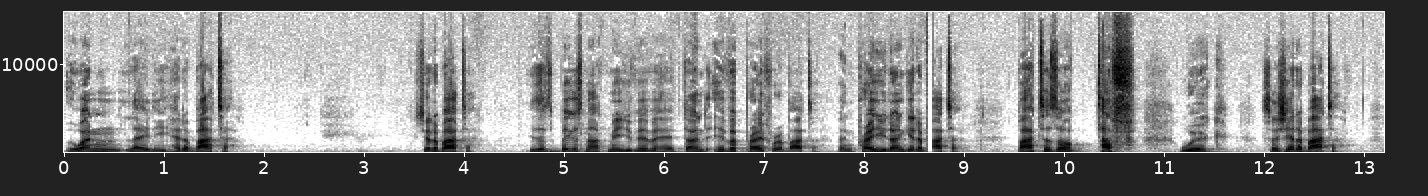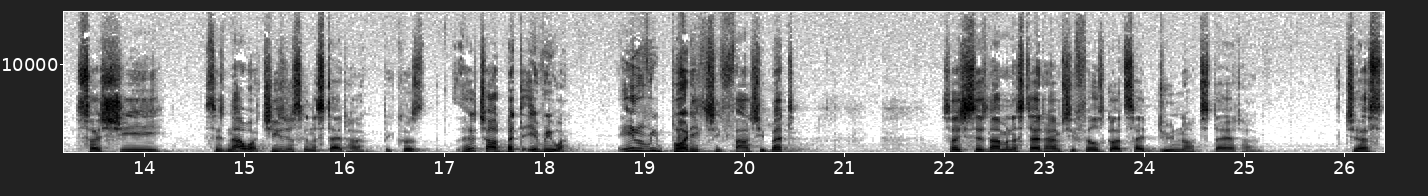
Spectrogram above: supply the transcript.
The one lady had a bata. She had a bata. That's the biggest nightmare you've ever had. Don't ever pray for a bata. And pray you don't get a bata. Batas are tough work. So she had a bata. So she says, now what? She's just going to stay at home because her child bit everyone. Everybody she found, she bit. So she says, no, I'm going to stay at home. She feels God say, do not stay at home. Just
